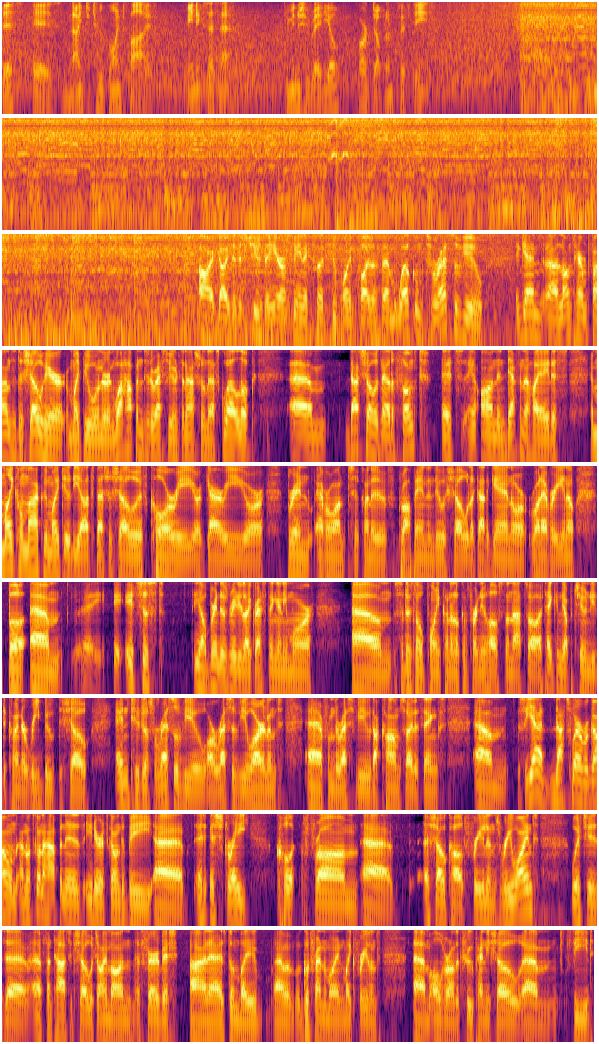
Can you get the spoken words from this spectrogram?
This is 92.5 Phoenix FM, community radio for Dublin 15. Alright, guys, it is Tuesday here on Phoenix 92.5 FM. Welcome to WrestleView. Again, uh, long term fans of the show here might be wondering what happened to the rest of your international desk. Well, look, um, that show is now defunct. It's on indefinite hiatus. It might come back. We might do the odd special show if Corey or Gary or Bryn ever want to kind of drop in and do a show like that again or whatever, you know. But um, it, it's just, you know, Bryn doesn't really like wrestling anymore. Um, so there's no point kind of looking for a new host on that. So I've taken the opportunity to kind of reboot the show into just WrestleView or WrestleView Ireland uh, from the WrestleView.com side of things. Um, so yeah, that's where we're going. And what's going to happen is either it's going to be uh, a, a stray cut from uh, a show called Freeland's Rewind which is a, a fantastic show which I'm on a fair bit and uh, it's done by um, a good friend of mine, Mike Freeland um, over on the True Penny Show um, feed.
